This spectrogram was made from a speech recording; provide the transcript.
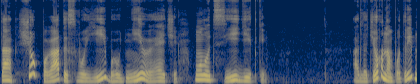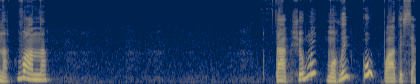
Так, щоб прати свої брудні речі. Молодці дітки. А для чого нам потрібна ванна? Так, щоб ми могли купатися.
